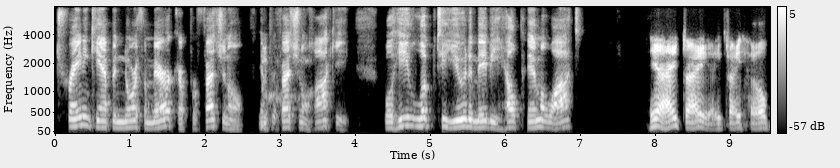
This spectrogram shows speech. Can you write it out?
training camp in North America, professional in professional hockey. Will he look to you to maybe help him a lot? Yeah i try i try help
